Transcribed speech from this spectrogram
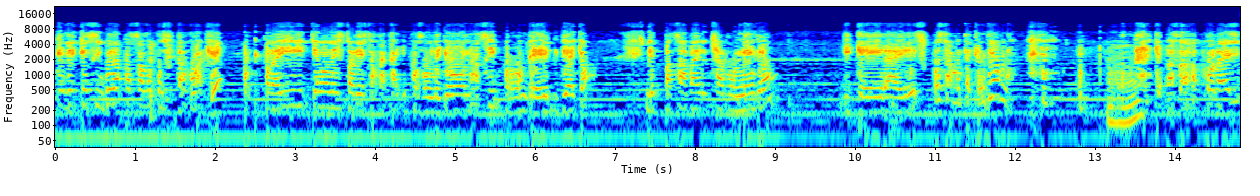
que de que si hubiera pasado por su carruaje, porque por ahí tiene una historia esta la calle por donde yo nací, por donde vivía yo, que pasaba el charro negro y que era eh, supuestamente aquel diablo que pasaba por ahí.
